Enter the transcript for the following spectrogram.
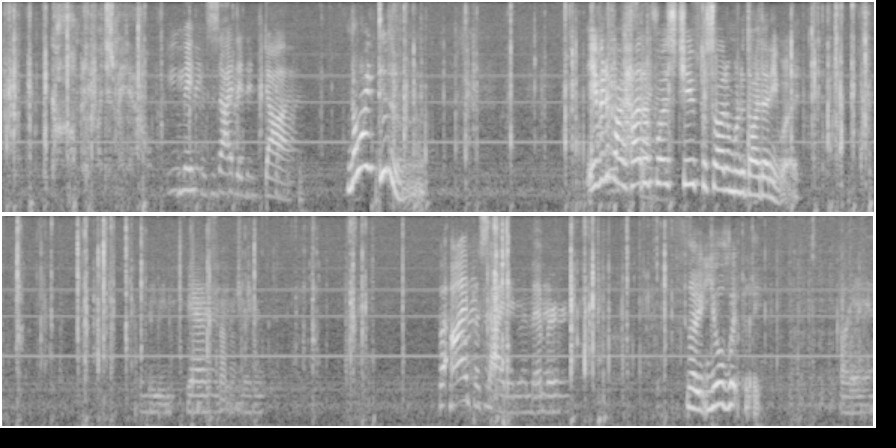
I can't believe I just made it out. You made Poseidon die. No, I didn't. Even if I had a voice tube, Poseidon would have died anyway. I mean, yeah, that's probably true. But I'm Poseidon, remember? No, you're Ripley. Oh, yeah.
